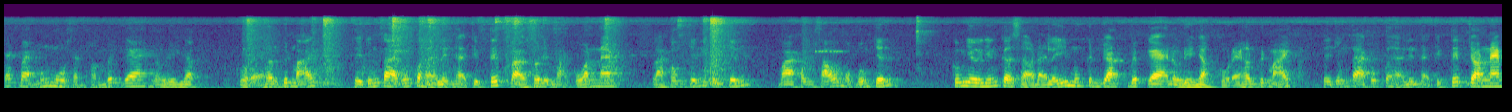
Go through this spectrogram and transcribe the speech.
các bạn muốn mua sản phẩm bếp ga nồi điện Nhật của rẻ hơn khuyến mãi, thì chúng ta cũng có thể liên hệ trực tiếp vào số điện thoại của anh Nam là 0909 306 149 cũng như những cơ sở đại lý muốn kinh doanh bếp ga nội địa Nhật của rẻ hơn khuyến mãi, thì chúng ta cũng có thể liên hệ trực tiếp cho anh Nam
